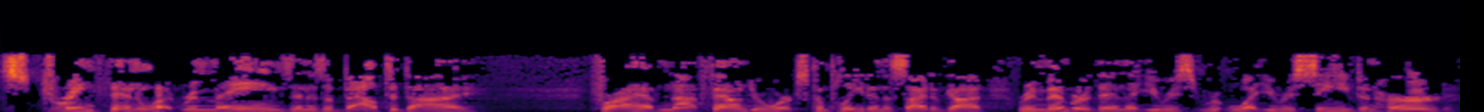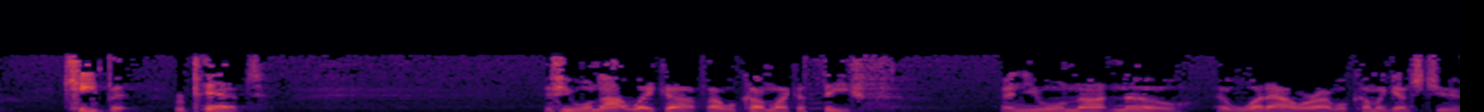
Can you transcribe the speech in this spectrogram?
Strengthen what remains and is about to die. For I have not found your works complete in the sight of God. Remember then that you re- what you received and heard. Keep it. Repent. If you will not wake up, I will come like a thief, and you will not know at what hour I will come against you.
